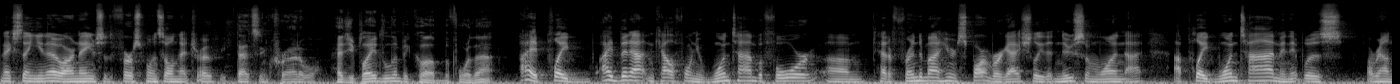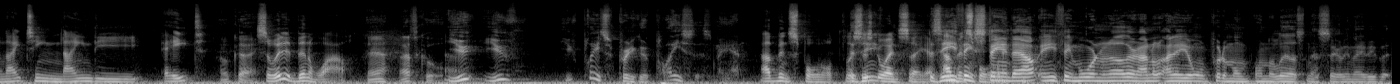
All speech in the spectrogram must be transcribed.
next thing you know, our names are the first ones on that trophy. That's incredible. Had you played Olympic Club before that? I had played. I had been out in California one time before. Um, had a friend of mine here in Spartanburg actually that knew someone. I, I played one time, and it was around 1998. Okay. So it had been a while. Yeah, that's cool. You you've you've played some pretty good places, man. I've been spoiled. Let's Does just any- go ahead and say it. Does I've anything stand out? Anything more than another? I don't. I know you don't want to put them on, on the list necessarily, maybe, but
